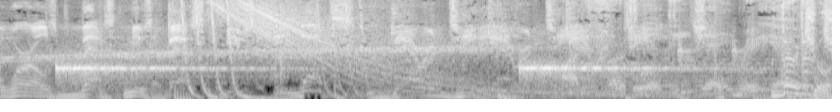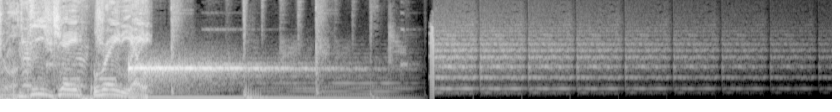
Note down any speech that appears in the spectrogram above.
the world's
